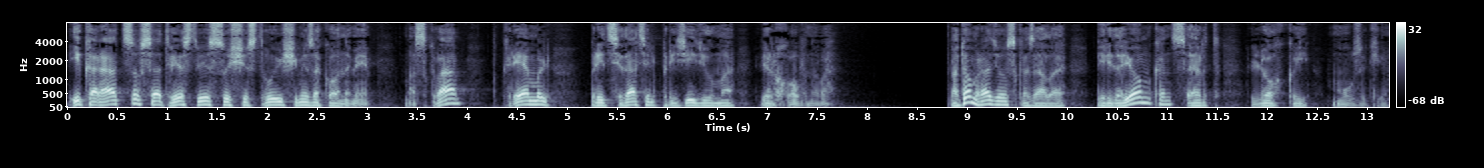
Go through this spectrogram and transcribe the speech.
и караться в соответствии с существующими законами. Москва, Кремль, председатель Президиума Верховного. Потом радио сказала «Передаем концерт легкой музыки».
